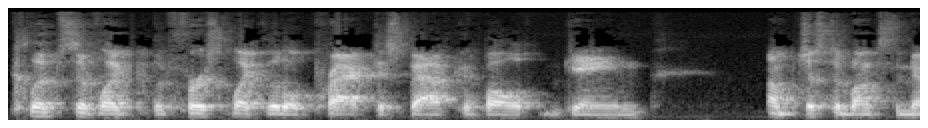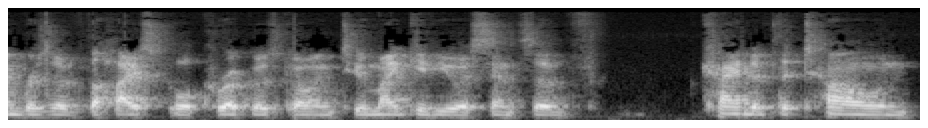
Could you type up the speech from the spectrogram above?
clips of like the first like little practice basketball game, um, just amongst the members of the high school Kuroko's going to, might give you a sense of kind of the tone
